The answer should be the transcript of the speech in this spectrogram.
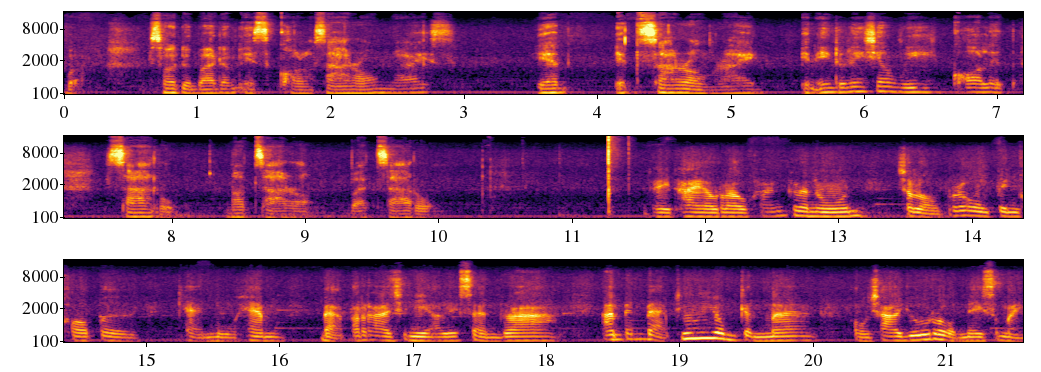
bo- so the bottom is called sarong, guys. Yeah, it's sarong, right? In Indonesia, we call it sarung, not sarong, but sarong. ไทยๆเราครั้งกระโน้น ฉลองพระองค์เป็นคอเปิด แขนหมูแฮม แบบพระราชินีอเล็กซานดรา อันเป็นแบบที่นิยมกันมาก ของชาวยุโรปในสมัย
